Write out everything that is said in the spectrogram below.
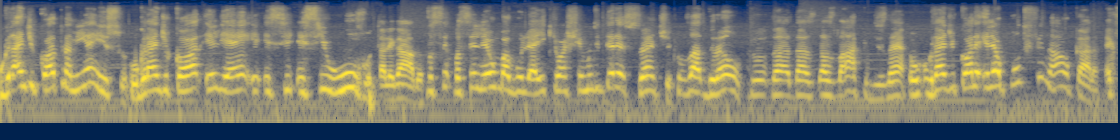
o grindcore, pra mim, é isso. O grindcore, ele é esse, esse urro, tá ligado? Você, você leu um bagulho aí que eu achei muito interessante. O ladrão do, da, das, das lápides, né? O, o grindcore, ele é o ponto final, cara. É que,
